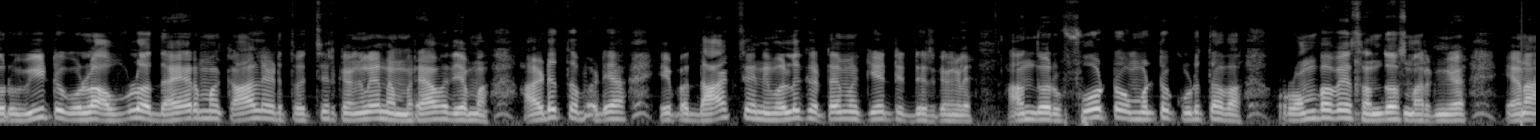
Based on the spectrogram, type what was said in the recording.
ஒரு வீட்டுக்குள்ளே அவ்வளோ தைரியமாக கால் எடுத்து வச்சுருக்காங்களே நம்ம ரேவதி அம்மா. அடுத்தபடியாக இப்போ தாக்சேனி வலுக்கட்டாயமாக கேட்டுட்டு இருக்காங்களே அந்த ஒரு ஃபோட்டோ மட்டும் கொடுத்தவா? ரொம்பவே சந்தோஷமாக இருக்குங்க. ஏன்னா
